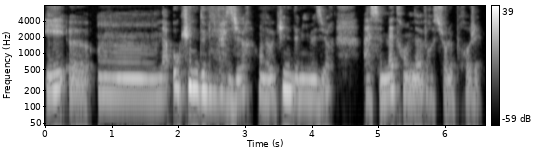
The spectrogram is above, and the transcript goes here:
et euh, on n'a aucune demi-mesure, on n'a aucune demi-mesure à se mettre en œuvre sur le projet.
